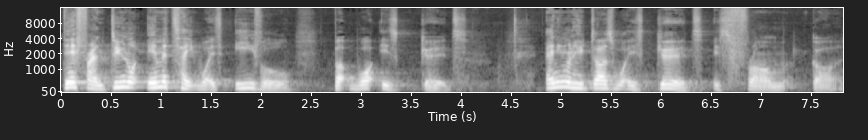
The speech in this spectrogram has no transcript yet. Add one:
Dear friend, do not imitate what is evil, but what is good. Anyone who does what is good is from God.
